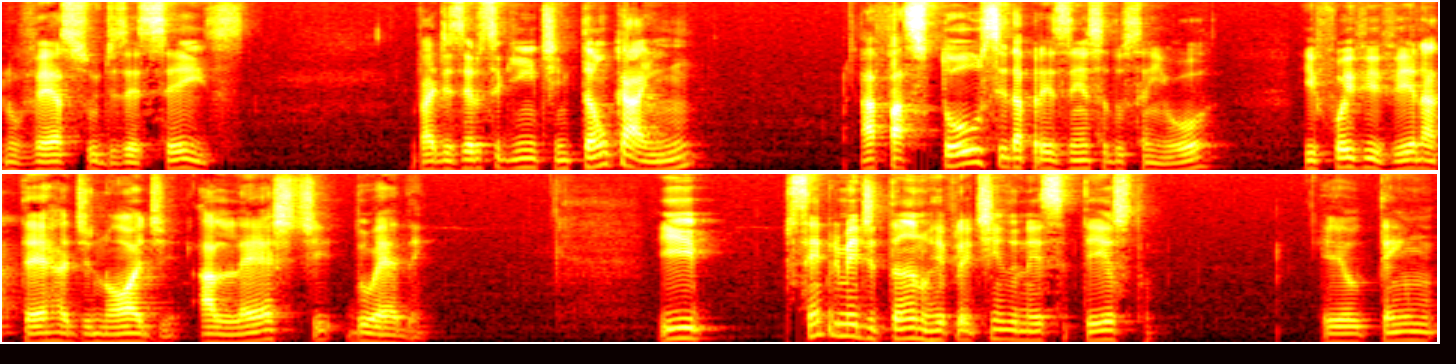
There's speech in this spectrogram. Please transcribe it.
no verso 16, vai dizer o seguinte: Então Caim afastou-se da presença do Senhor e foi viver na terra de Nod, a leste do Éden. E sempre meditando, refletindo nesse texto, eu tenho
